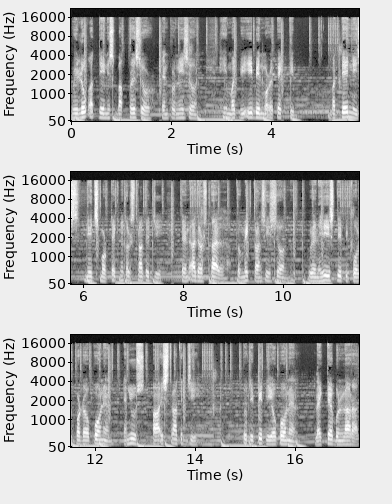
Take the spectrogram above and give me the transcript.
We look at Dennis' back pressure and pronation, he might be even more effective. But Dennis needs more technical strategy and other style to make transition when he is difficult for the opponent and use a strategy to defeat the opponent like Devon Larratt.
